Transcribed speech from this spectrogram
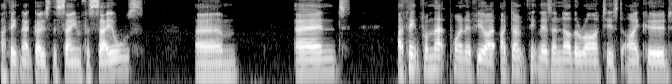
I think that goes the same for sales. Um, and I think from that point of view, I, I don't think there's another artist I could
